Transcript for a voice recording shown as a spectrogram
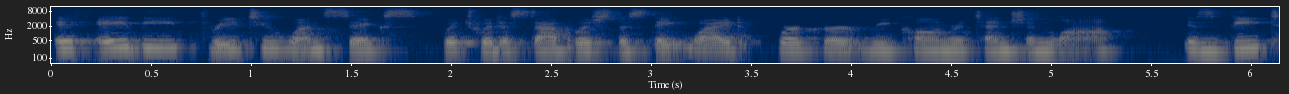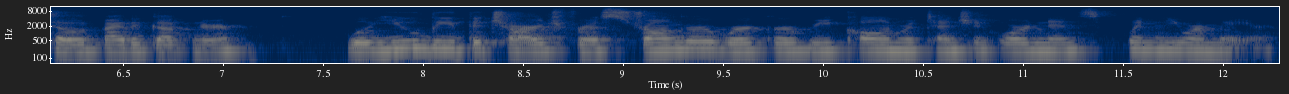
If AB 3216, which would establish the statewide worker recall and retention law, is vetoed by the governor, will you lead the charge for a stronger worker recall and retention ordinance when you are mayor?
